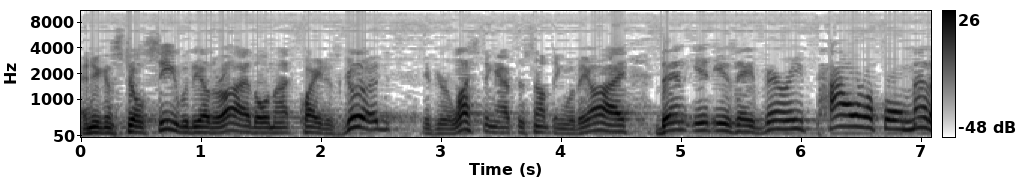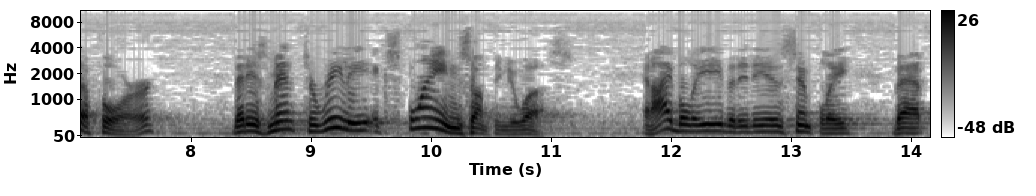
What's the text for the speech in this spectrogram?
and you can still see with the other eye, though not quite as good, if you're lusting after something with the eye, then it is a very powerful metaphor that is meant to really explain something to us. And I believe that it is simply that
